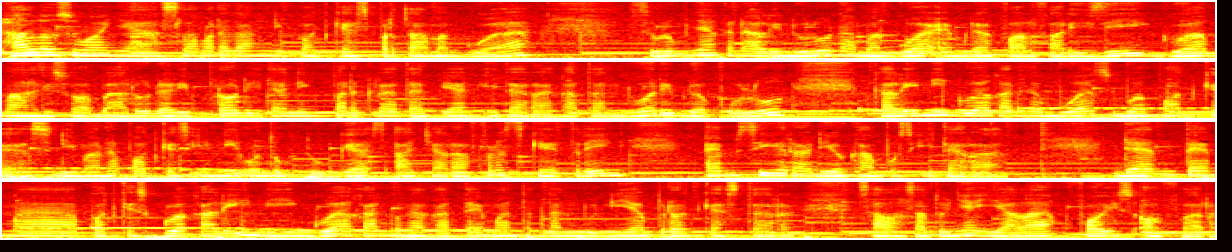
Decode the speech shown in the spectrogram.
Halo semuanya, selamat datang di podcast pertama gue Sebelumnya kenalin dulu nama gue Emda Falfarizi Gue mahasiswa baru dari Prodi Teknik Perkeretaapian ITERA Angkatan 2020 Kali ini gue akan ngebuat sebuah podcast di mana podcast ini untuk tugas acara First Gathering MC Radio Kampus ITERA dan tema podcast gue kali ini, gue akan mengangkat tema tentang dunia broadcaster. Salah satunya ialah voice over,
